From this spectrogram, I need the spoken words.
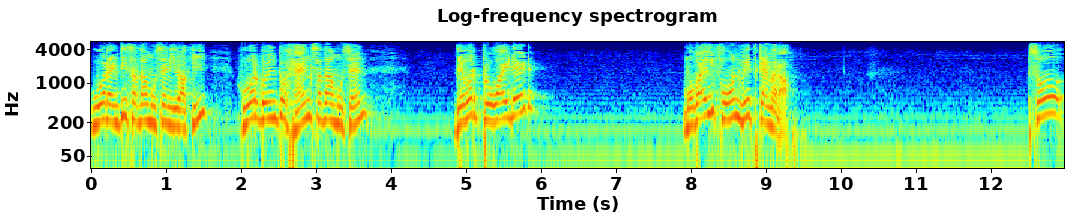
who were anti Saddam Hussein Iraqi, who were going to hang Saddam Hussein, they were provided mobile phone with camera. So,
